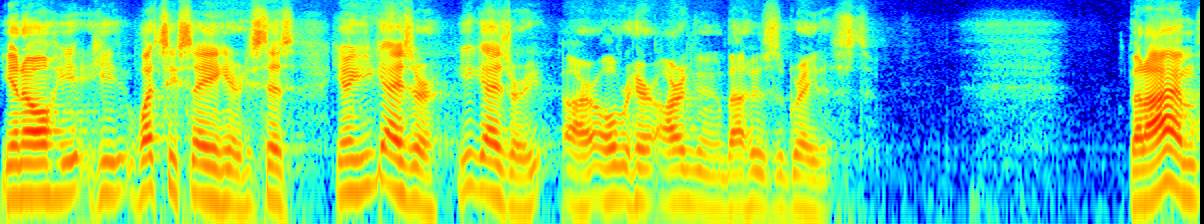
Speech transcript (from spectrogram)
You know, he, he, what's he saying here? He says, you know, you guys are you guys are, are over here arguing about who's the greatest. But I am,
